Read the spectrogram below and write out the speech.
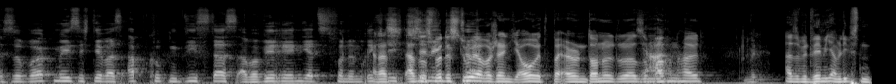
so workmäßig dir was abgucken, dies, das, aber wir reden jetzt von einem richtig Ja, das, also das würdest du Tag. ja wahrscheinlich auch jetzt bei Aaron Donald oder so Ja. machen halt. Mit, Also mit wem ich am liebsten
